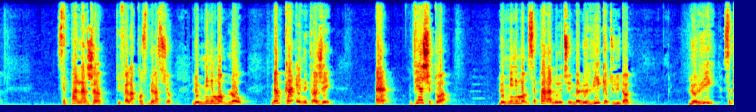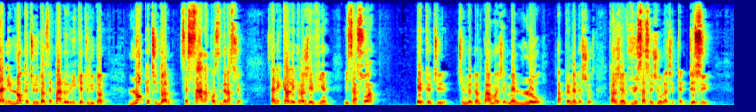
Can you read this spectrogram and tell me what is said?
C'est pas l'argent qui fait la considération. Le minimum, l'eau, même quand un étranger hein, vient chez toi, le minimum, ce n'est pas la nourriture, mais le riz que tu lui donnes. Le riz, c'est-à-dire l'eau que tu lui donnes, c'est pas le riz que tu lui donnes. L'eau que tu donnes, c'est ça la considération. C'est-à-dire quand l'étranger vient, il s'assoit et que tu, tu ne le donnes pas à manger. Mais l'eau, la première des choses, quand j'ai vu ça ce jour-là, j'étais déçu.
